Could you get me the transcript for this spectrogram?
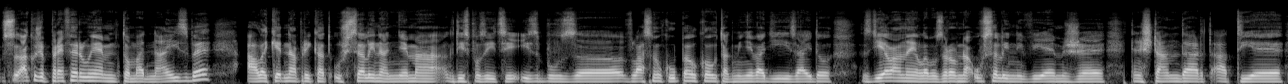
akože preferujem to mať na izbe, ale keď napríklad už Selina nemá k dispozícii izbu s e, vlastnou kúpeľkou, tak mi nevadí ísť aj do zdieľanej, lebo zrovna u Seliny viem, že ten štandard a tie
